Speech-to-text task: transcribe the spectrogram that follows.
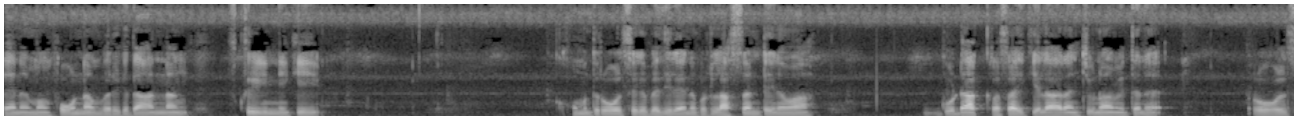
තැන. මම ෆෝන් නම්බර් එක දාන්නම්. ස්ක්‍රීන් එකේ කොහොමද රෝල්ස් එක බෙදලා එනකොට ලස්සන්ට එනවා. ගොඩක් රසයි කියලා ආරංචි වුණා මෙතන. රෝල්ස්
